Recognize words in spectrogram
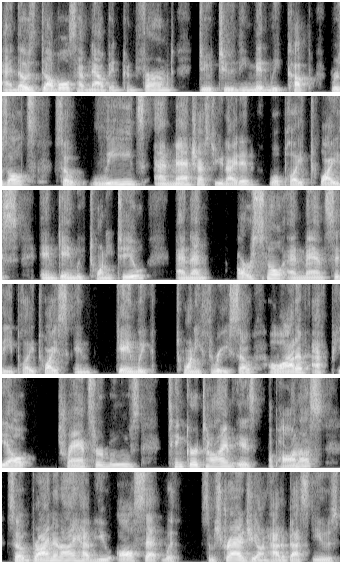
And those doubles have now been confirmed due to the midweek cup results. So Leeds and Manchester United will play twice in game week 22. And then Arsenal and Man City play twice in game week 23. So a lot of FPL transfer moves. Tinker time is upon us. So Brian and I have you all set with some strategy on how to best use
